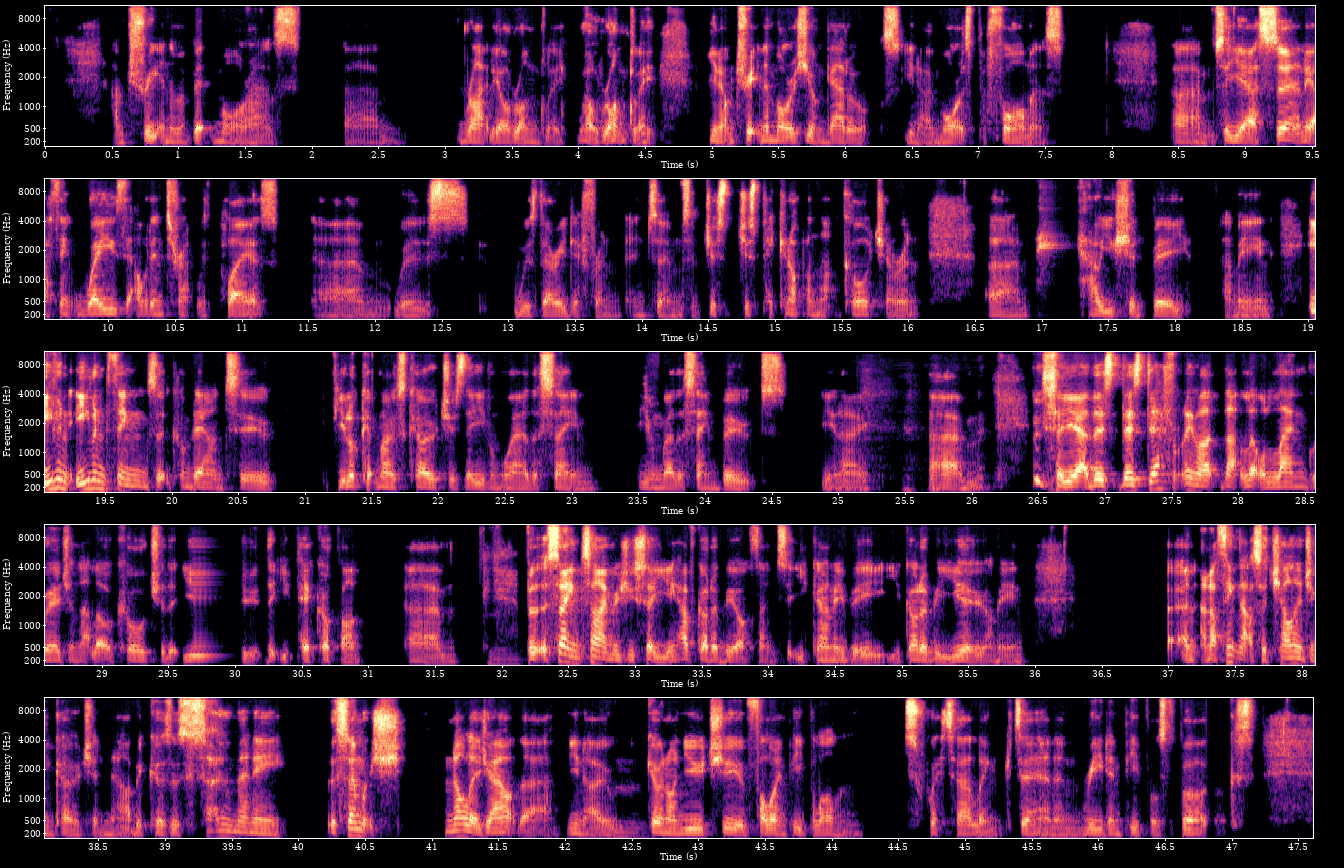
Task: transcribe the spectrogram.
I'm treating them a bit more as um, rightly or wrongly well wrongly you know i'm treating them more as young adults you know more as performers um, so yeah, certainly I think ways that I would interact with players um, was was very different in terms of just just picking up on that culture and um, how you should be. I mean, even even things that come down to if you look at most coaches, they even wear the same even wear the same boots. You know, um, so yeah, there's there's definitely like that little language and that little culture that you that you pick up on. Um, mm. But at the same time, as you say, you have got to be authentic. You can't be you've got to be you. I mean, and, and I think that's a challenging coaching now because there's so many, there's so much knowledge out there, you know, mm. going on YouTube, following people on Twitter, LinkedIn, and reading people's books.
